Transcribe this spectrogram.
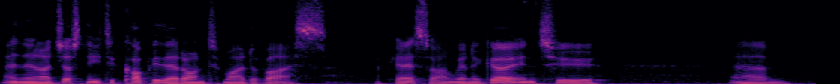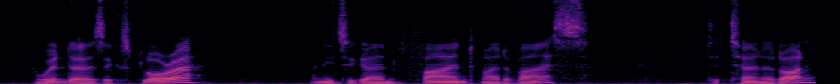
And then I just need to copy that onto my device. Okay so I'm going to go into um, Windows Explorer. I need to go and find my device to turn it on.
